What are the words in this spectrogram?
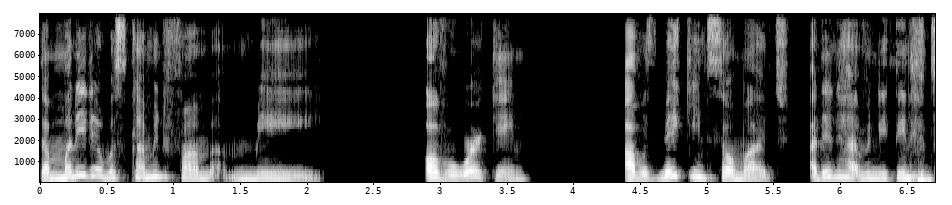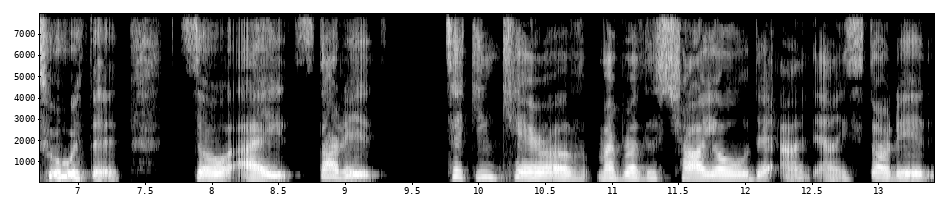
The money that was coming from me overworking, I was making so much, I didn't have anything to do with it. So I started taking care of my brother's child and I started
